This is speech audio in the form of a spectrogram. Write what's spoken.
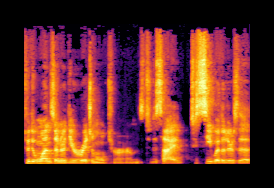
to the ones under the original terms to decide to see whether there's a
